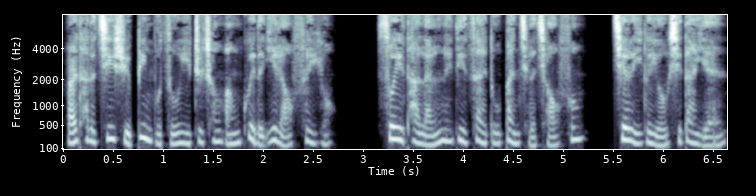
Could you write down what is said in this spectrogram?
而他的积蓄并不足以支撑昂贵的医疗费用。所以他来了内地，再度扮起了乔峰，接了一个游戏代言。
